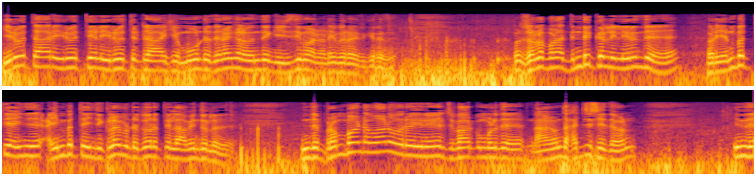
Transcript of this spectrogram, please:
இருபத்தாறு இருபத்தேழு இருபத்தெட்டு ஆகிய மூன்று தினங்கள் வந்து இங்கே இஸ்திமா நடைபெற இருக்கிறது. சொல்ல போனால் திண்டுக்கல்லில் இருந்து ஒரு எண்பத்தி ஐந்து ஐம்பத்தி ஐந்து கிலோமீட்டர் தூரத்தில் அமைந்துள்ளது. இந்த பிரம்மாண்டமான ஒரு நிகழ்ச்சி பார்க்கும் பொழுது நான் வந்து ஹஜ் செய்தவன். இந்த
